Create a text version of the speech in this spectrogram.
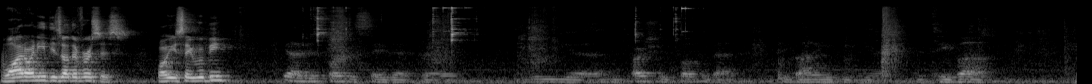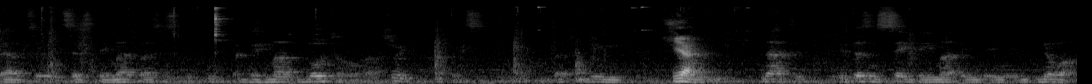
Why do I need these other verses? What will you say, Ruby? Yeah, I just wanted to say that uh, the uh, partially talk about regarding the, uh, the tiva, that uh, it says behemat versus behemat lo tahora. It's that being shown Yeah. Not, it doesn't say behemat in, in, in Noah.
